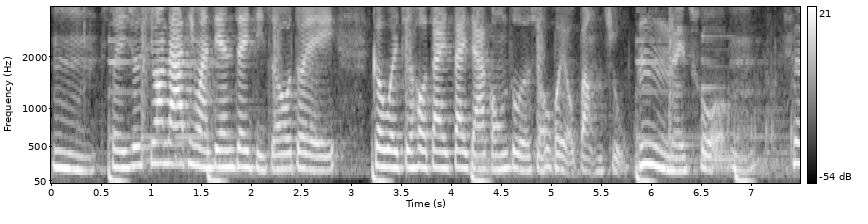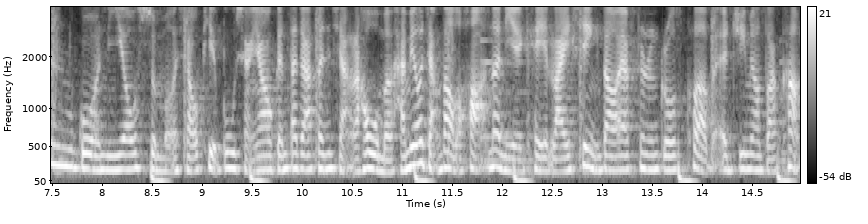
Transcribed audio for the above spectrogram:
嗯，所以就希望大家听完今天这一集之后，对各位之后在在家工作的时候会有帮助。嗯，没错。嗯，那如果你有什么小撇步想要跟大家分享，然后我们还没有讲到的话，那你也可以来信到 Afternoon Girls Club at gmail dot com。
